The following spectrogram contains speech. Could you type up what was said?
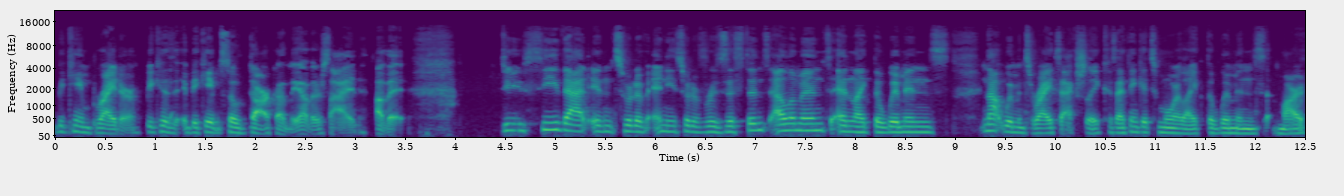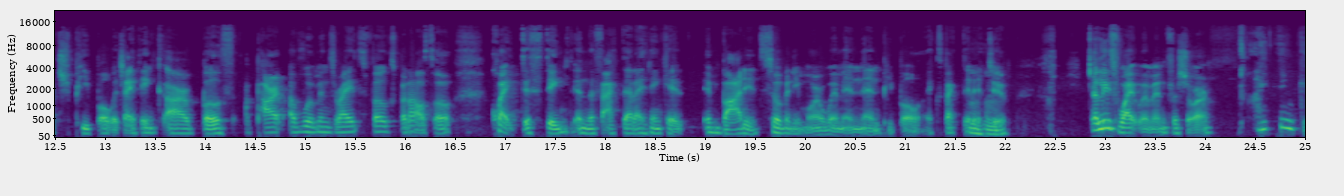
became brighter because it became so dark on the other side of it. Do you see that in sort of any sort of resistance element and like the women's, not women's rights actually, because I think it's more like the women's march people, which I think are both a part of women's rights folks, but also quite distinct in the fact that I think it embodied so many more women than people expected mm-hmm. it to. At least white women for sure. I think,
